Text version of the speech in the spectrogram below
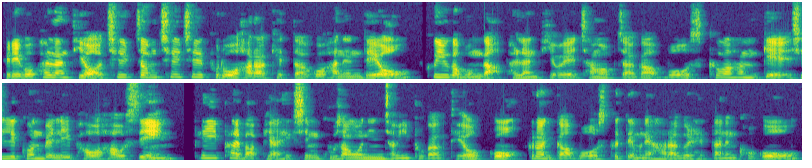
그리고 팔란티어 7.77% 하락했다고 하는데요. 그 이유가 뭔가 팔란티어의 창업자가 머스크와 함께 실리콘밸리 파워하우스인 페이팔 마피아 핵심 구성원인 점이 부각되었고 그러니까 머스크 때문에 하락을 했다는 거고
